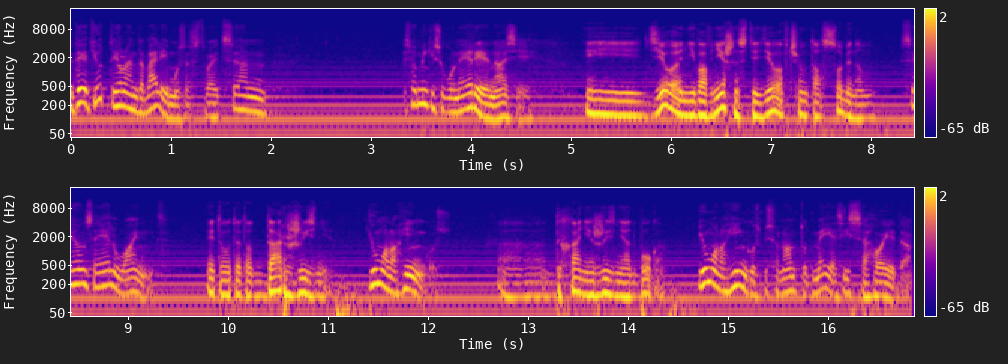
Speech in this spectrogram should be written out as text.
ja tegelikult jutt ei ole enda välimusest, vaid see on, see on mingisugune eriline asi. И дело не во внешности, дело в чем-то особенном. see on see eluand, Это вот этот дар жизни, Jumala hingus. э, дыхание жизни от Бога. Jumala hingus, mis on antud meie sisse hoida.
